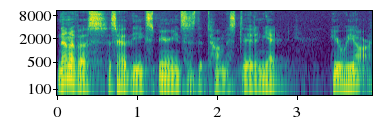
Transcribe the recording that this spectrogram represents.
None of us has had the experiences that Thomas did, and yet here we are.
